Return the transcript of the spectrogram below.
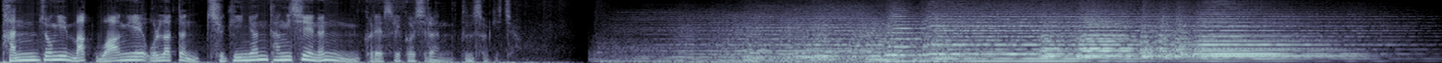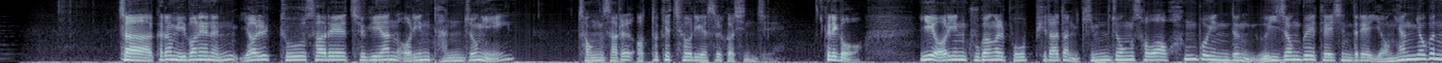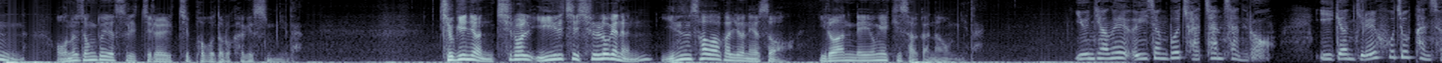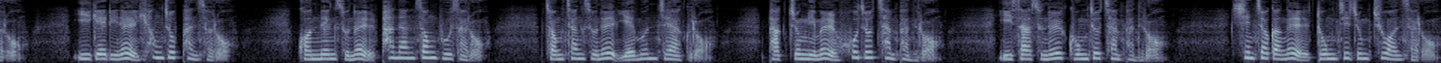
단종이 막 왕위에 올랐던 즉위년 당시에는 그랬을 것이란 분석이죠. 자, 그럼 이번에는 12살에 즉위한 어린 단종이 정사를 어떻게 처리했을 것인지, 그리고 이 어린 국왕을 보필하던 김종서와 황보인 등 의정부의 대신들의 영향력은 어느 정도였을지를 짚어보도록 하겠습니다. 주기년 7월 2일치 실록에는 인사와 관련해서 이러한 내용의 기사가 나옵니다. 윤형을 의정부 좌참찬으로, 이견기를 호조판서로, 이계린을 형조판서로, 권맹손을 판안성 부사로, 정창손을 예문제학으로, 박중림을 호조참판으로, 이사순을 공조참판으로, 신처강을 동지중추원사로,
